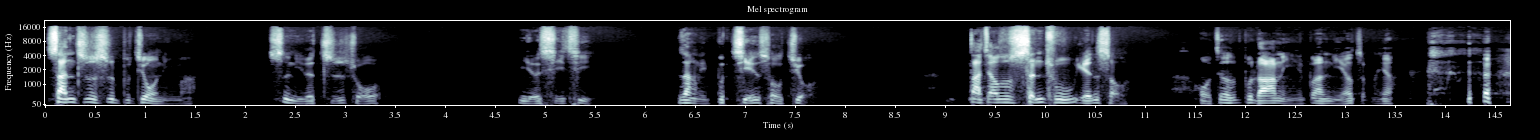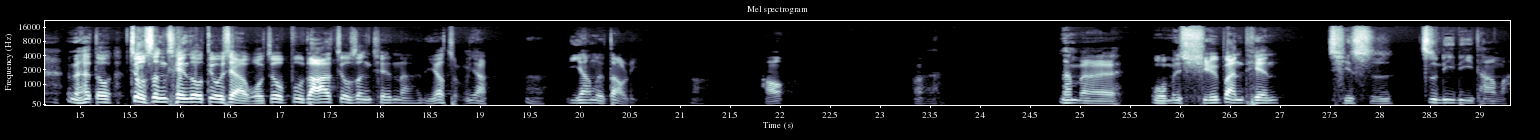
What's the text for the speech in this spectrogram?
三知识不救你吗？是你的执着，你的习气，让你不接受救。大家都伸出援手，我就是不拉你，不然你要怎么样？那都救生签都丢下，我就不拉救生签了。你要怎么样？啊，一样的道理啊。好啊，那么我们学半天，其实自利利他嘛。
